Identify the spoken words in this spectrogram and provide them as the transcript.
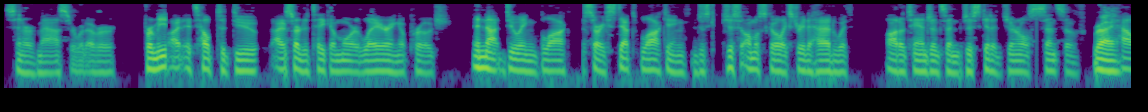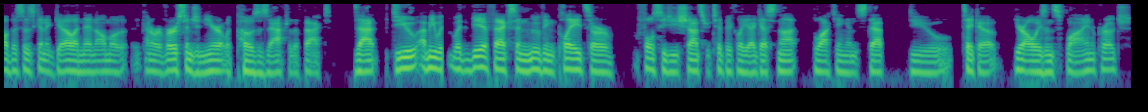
center of mass or whatever. For me, it's helped to do, I started to take a more layering approach and not doing block, sorry, stepped blocking, just, just almost go like straight ahead with auto tangents and just get a general sense of right. how this is going to go. And then almost kind of reverse engineer it with poses after the fact. That do you, I mean, with, with VFX and moving plates or full CG shots are typically, I guess, not blocking and step. Do you take a, you're always in spline approach?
